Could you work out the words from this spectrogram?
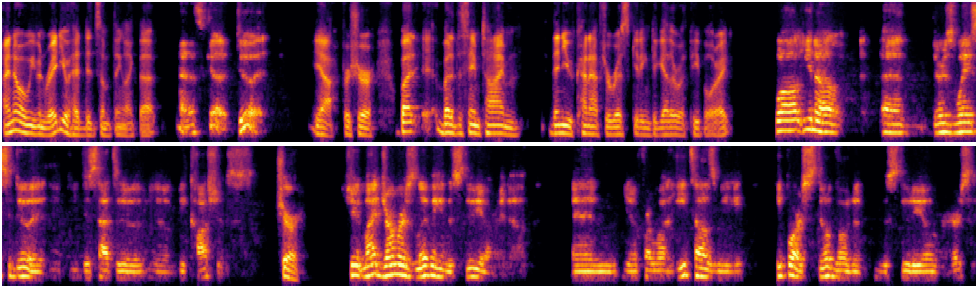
I know even Radiohead did something like that. Yeah, that's good. Do it. Yeah, for sure. But but at the same time, then you kind of have to risk getting together with people, right? Well, you know, uh, there's ways to do it. You just have to, you know, be cautious. Sure. Shoot, my drummer is living in the studio right now, and you know, from what he tells me, people are still going to the studio rehearsing.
